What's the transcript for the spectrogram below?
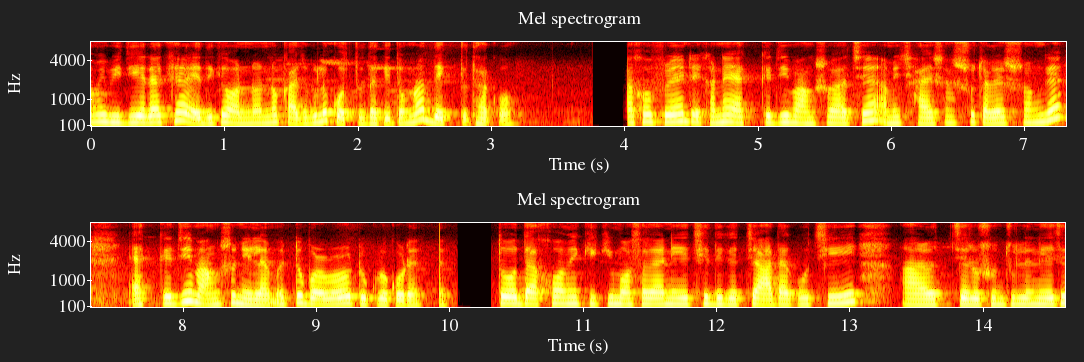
আমি ভিজিয়ে রাখি আর এদিকে অন্যান্য কাজগুলো করতে থাকি, তোমরা দেখতে থাকো। দেখো ফ্রেন্ড এখানে এক কেজি মাংস আছে, আমি সাড়ে সাতশো চালের সঙ্গে এক কেজি মাংস নিলাম, একটু বড় বড় টুকরো করে। তো দেখো আমি কি কি মশলা নিয়েছি, এদিকে হচ্ছে আদা কুচি, আর হচ্ছে রসুন চুলে নিয়েছি,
